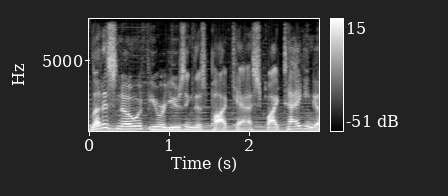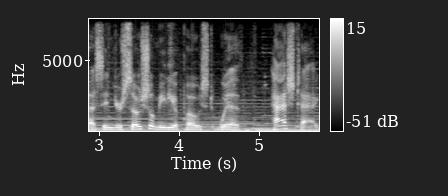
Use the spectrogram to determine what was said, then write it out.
Let us know if you are using this podcast by tagging us in your social media post with hashtag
